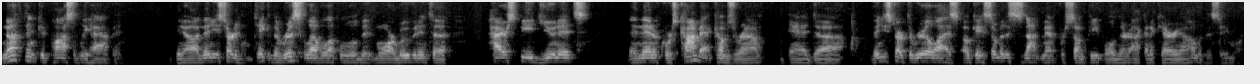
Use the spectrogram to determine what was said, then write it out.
Nothing could possibly happen, you know. And then you started taking the risk level up a little bit more, moving into higher speed units, and then, of course, combat comes around, and uh, then you start to realize, okay, some of this is not meant for some people, and they're not going to carry on with this anymore.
